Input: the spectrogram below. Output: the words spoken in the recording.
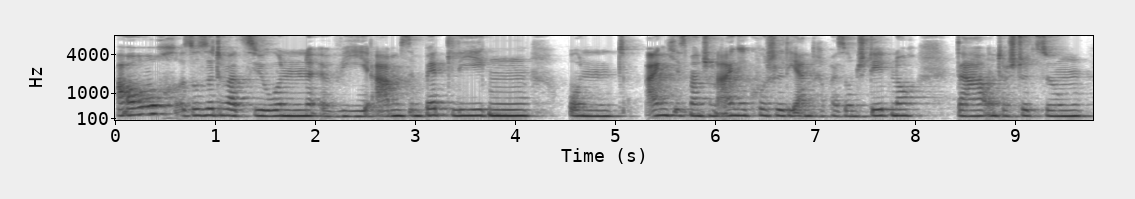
Auch so Situationen wie abends im Bett liegen und eigentlich ist man schon eingekuschelt, die andere Person steht noch, da Unterstützung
